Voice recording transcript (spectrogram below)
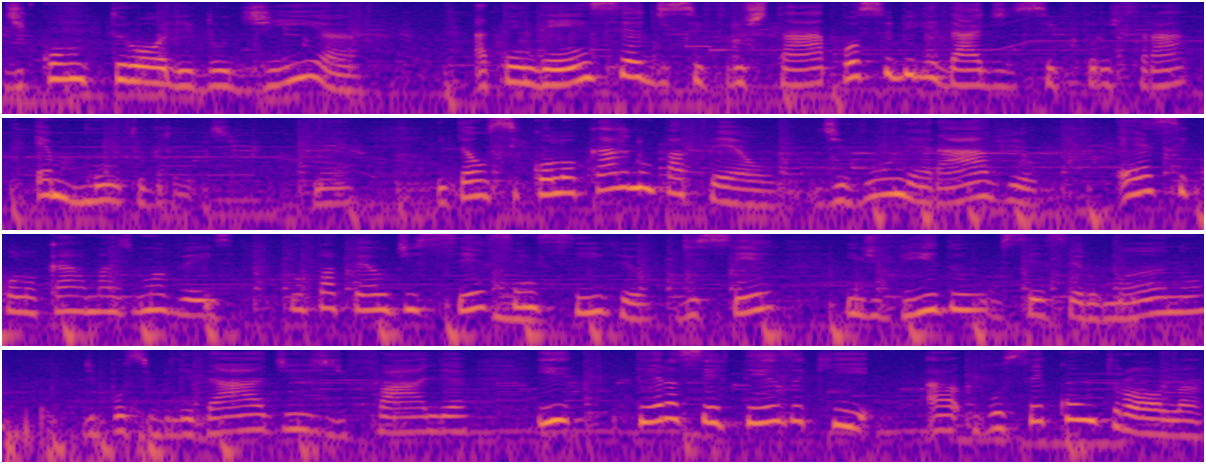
de controle do dia, a tendência de se frustrar, a possibilidade de se frustrar é muito grande. Né? Então, se colocar no papel de vulnerável é se colocar mais uma vez no papel de ser sensível, de ser indivíduo, de ser ser humano, de possibilidades, de falha e ter a certeza que a- você controla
